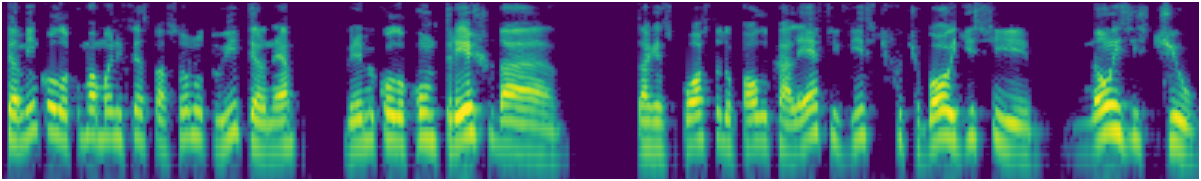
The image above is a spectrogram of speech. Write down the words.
também colocou uma manifestação no Twitter, né? O Grêmio colocou um trecho da, da resposta do Paulo Calef, vice de futebol, e disse não existiu.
